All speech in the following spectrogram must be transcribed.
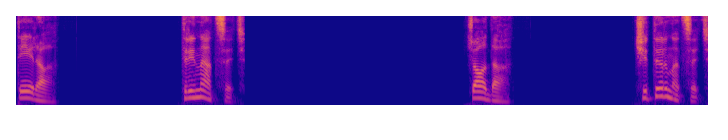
Тера. Тринадцать. Чода. 14,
